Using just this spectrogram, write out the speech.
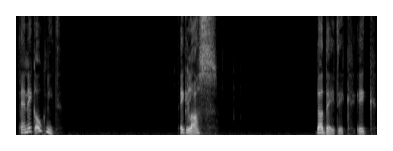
En ik ook niet. Ik las. Dat deed ik. Ik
